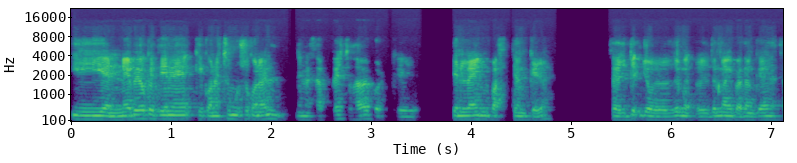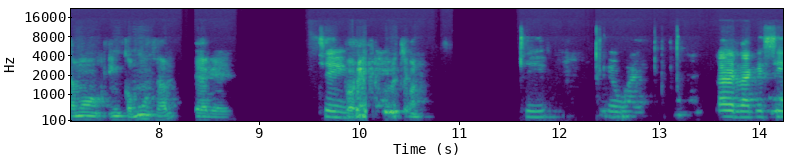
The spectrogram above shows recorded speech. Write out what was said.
Y en NE veo que, tiene, que conecto mucho con él en ese aspecto, ¿sabes? Porque tiene la misma pasión que yo. O sea, yo, yo, yo tengo, yo tengo misma pasión que estamos en común, ¿sabes? O sea, que Sí, por él. sí, qué guay. La verdad que sí,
